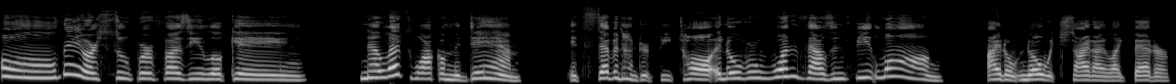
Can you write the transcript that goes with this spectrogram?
Oh, they are super fuzzy looking. Now let's walk on the dam. It's 700 feet tall and over 1,000 feet long. I don't know which side I like better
